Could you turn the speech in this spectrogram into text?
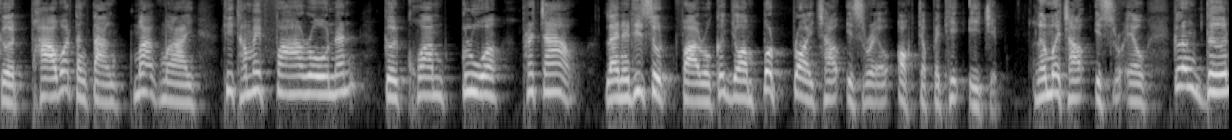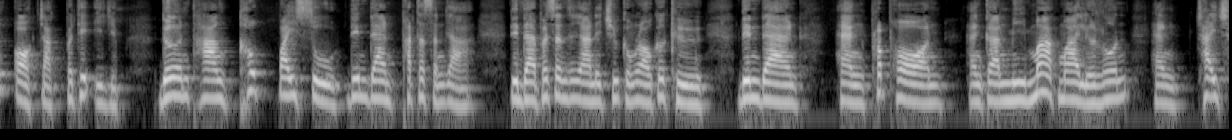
เกิดภาวะต่างๆ มากมาย ที่ทำให้ฟาโรนั้นเกิดความกลัวพระเจ้า และในที่สุดฟาโรห์ก็ยอมปลดปล่อยชาวอิสราเอลออกจากประเทศอียิปต์และเมื่อชาวอิสราเอลกำลังเดินออกจากประเทศอียิปต์ เดินทางเข้าไปสู่ดินแดนพันธสัญญา ดินแดนพันธสัญญาในชีวิตของเราก็คือ ดินแดนแห่งพระพร แห่งการมีมากมายเหลือล้น แห่งชัยช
